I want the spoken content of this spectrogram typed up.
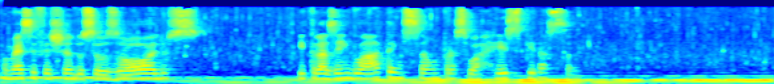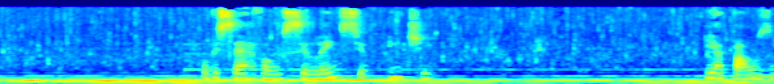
Comece fechando os seus olhos e trazendo a atenção para a sua respiração. Observa o silêncio em ti e a pausa.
